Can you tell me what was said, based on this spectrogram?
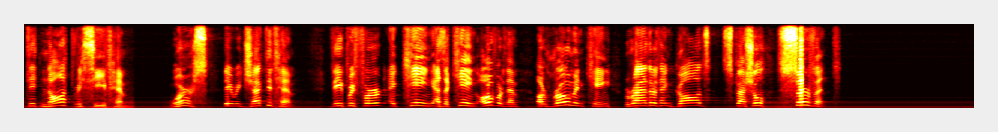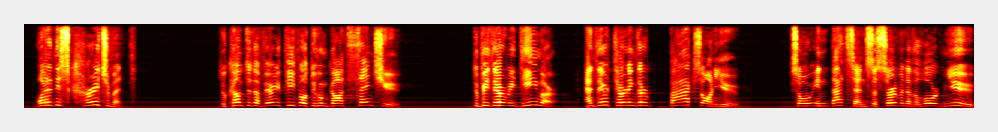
did not receive him. Worse, they rejected him. They preferred a king as a king over them a Roman king rather than God's special servant. What a discouragement to come to the very people to whom God sent you to be their redeemer, and they're turning their backs on you. So, in that sense, the servant of the Lord knew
